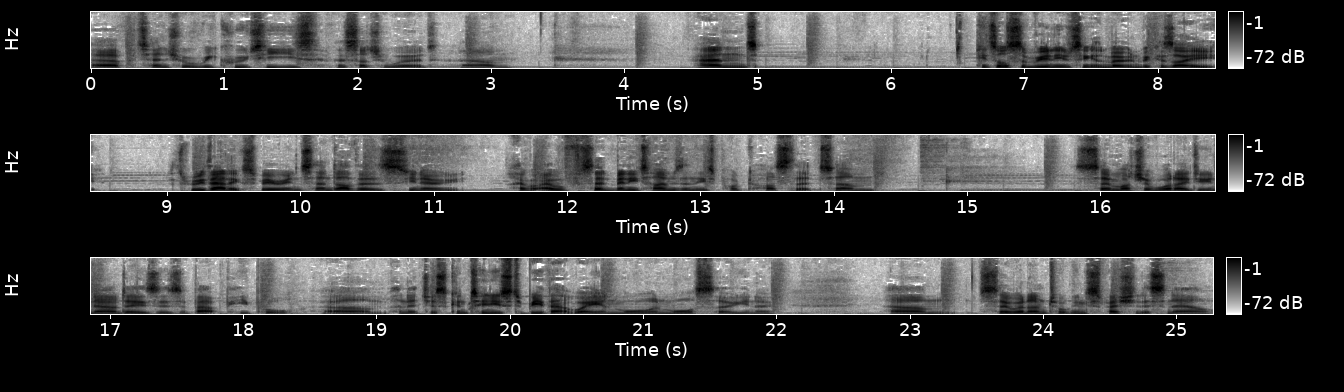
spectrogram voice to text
uh, potential recruitees, if there's such a word. Um, and it's also really interesting at the moment because I, through that experience and others, you know, I've, I've said many times in these podcasts that um, so much of what I do nowadays is about people, um, and it just continues to be that way, and more and more so, you know. Um, so when I'm talking to specialists now,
